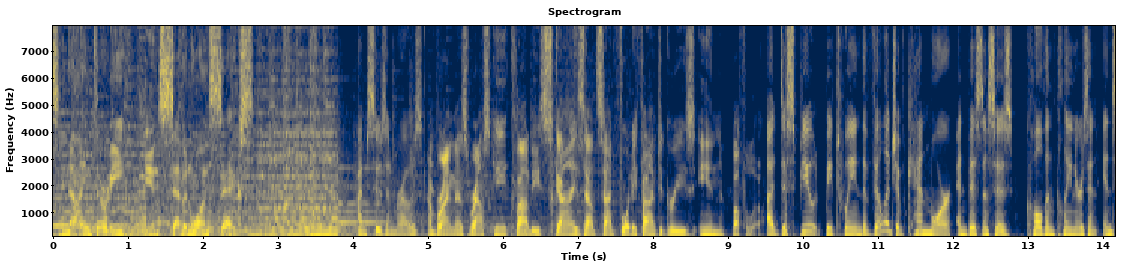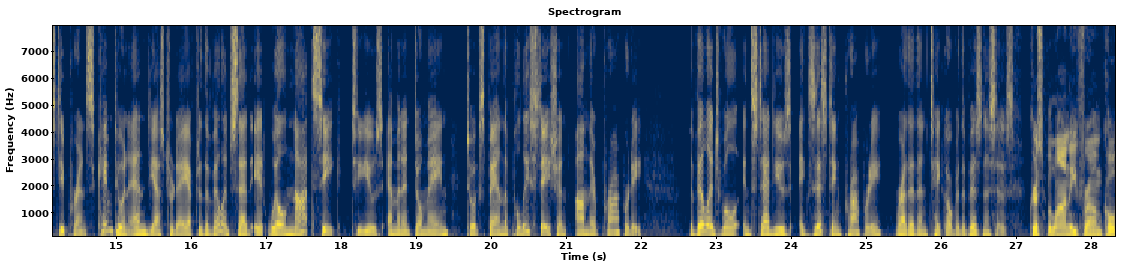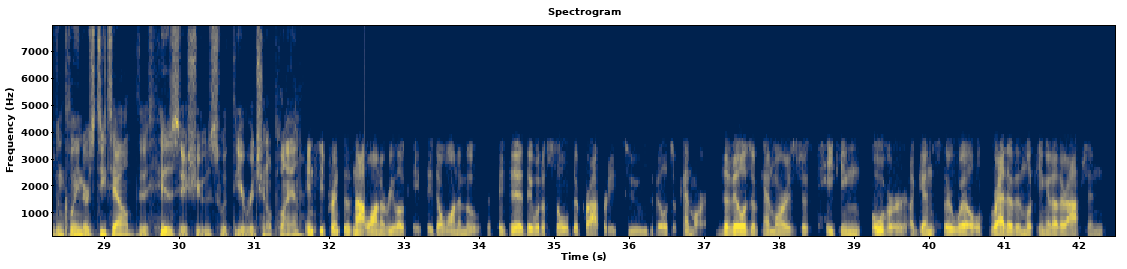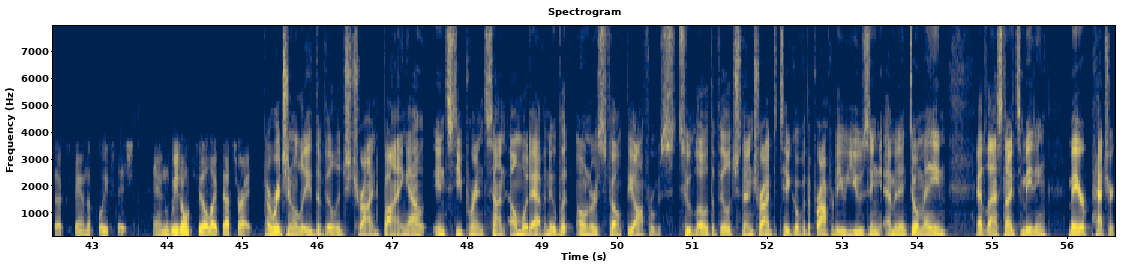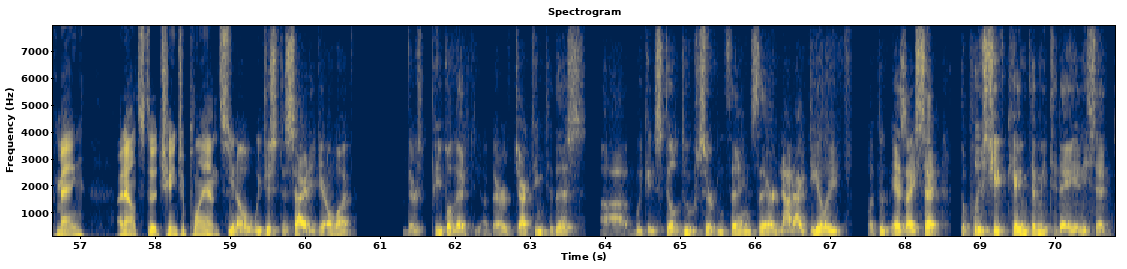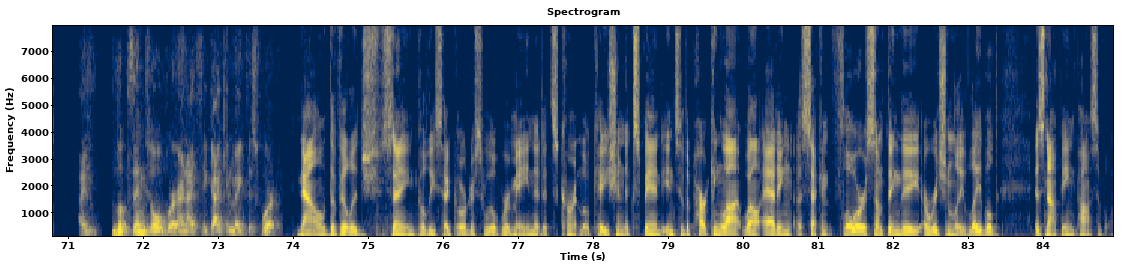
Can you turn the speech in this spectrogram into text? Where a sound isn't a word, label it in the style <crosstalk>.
It's 9:30 in 716. I'm Susan Rose. I'm Brian Mazrowski. Cloudy skies outside, 45 degrees in Buffalo. A dispute between the village of Kenmore and businesses Colvin Cleaners and Instaprints came to an end yesterday after the village said it will not seek to use eminent domain to expand the police station on their property. The village will instead use existing property rather than take over the businesses. Chris Bellani from Colvin Cleaners detailed the, his issues with the original plan. Instaprint does not want to relocate. They don't want to move. If they did, they would have sold their property to the village of Kenmore. The village of Kenmore is just taking over against their will rather than looking at other options to expand the police station. And we don't feel like that's right. Originally, the village tried buying out Instaprints on Elmwood Avenue, but owners felt the offer was too low. The village then tried to take over the property using eminent domain. At last night's meeting, Mayor Patrick Mang announced a change of plans. You know, we just decided, you know what? There's people that are objecting to this. Uh, we can still do certain things there, not ideally, but the, as I said, the police chief came to me today and he said, I looked things over and I think I can make this work. Now, the village saying police headquarters will remain at its current location, expand into the parking lot while adding a second floor, something they originally labeled as not being possible.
